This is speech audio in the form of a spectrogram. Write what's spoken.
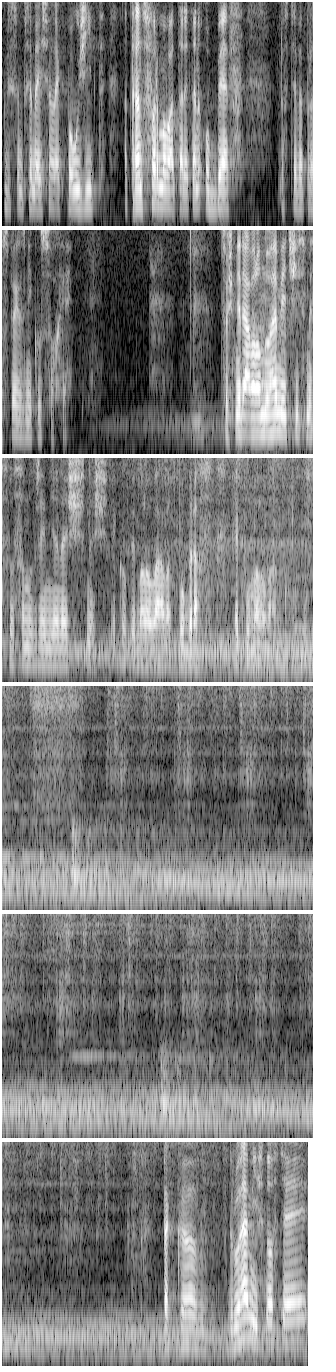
když jsem přemýšlel, jak použít a transformovat tady ten objev prostě ve prospěch vzniku sochy. Což mě dávalo mnohem větší smysl samozřejmě, než, než jako vymalovávat obraz jak pomalovánku. Tak eh, v druhé místnosti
